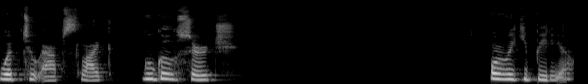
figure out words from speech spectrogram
Web2 apps like Google Search, or Wikipedia.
